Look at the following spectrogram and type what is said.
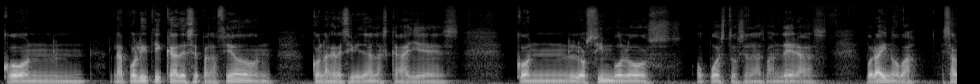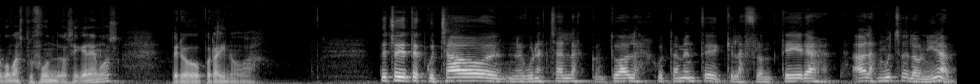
Con la política de separación, con la agresividad en las calles, con los símbolos opuestos en las banderas, por ahí no va es algo más profundo si queremos, pero por ahí no va. De hecho, yo te he escuchado en algunas charlas, tú hablas justamente de que las fronteras, hablas mucho de la unidad.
